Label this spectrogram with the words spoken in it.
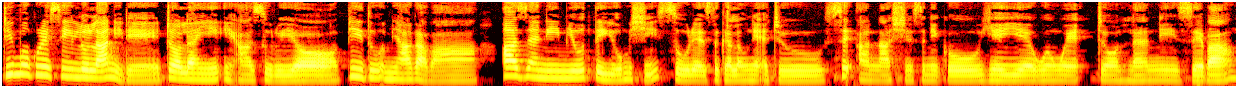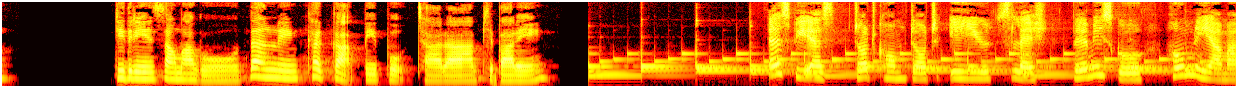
ဒီမိုကရေစီလိုလားနေတဲ့တော်လှန်ရေးအင်အားစုတွေရောပြည်သူအများကပါအာဇန်နီမျိုးတေရိုးမရှိဆိုတဲ့စကားလုံးနဲ့အတူစစ်အာဏာရှင်စနစ်ကိုရဲရဲဝံ့ဝံ့တော်လှန်နေစေပါဒီသတင်းဆောင်မကိုတန်လွင်ခက်ကပေးပို့ထားတာဖြစ်ပါတယ် sbs.com.au/bemis ကို home နေရာမှာ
